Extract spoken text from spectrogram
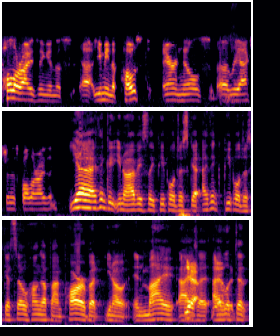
polarizing in this. Uh, you mean the post Erin Hills uh, reaction is polarizing? Yeah, I think you know. Obviously, people just get. I think people just get so hung up on par. But you know, in my eyes, yeah, I, yeah, I, looked at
